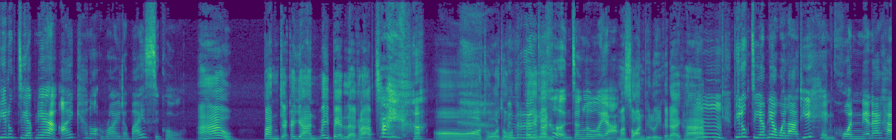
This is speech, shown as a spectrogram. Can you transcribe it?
พี่ลูกเจี๊ยบเนี่ย I cannot ride a bicycle อ้าวปั่นจักรยานไม่เป็นเหรอครับ ใช่ค่ะ อ๋อโถโถเป็นเรื่ถ้าองอย่างที่นั้นเขินจังเลยอะ มาซ้อนพี่หลุยก็ได้ครับอืมพี่ลูกเจี๊ยบเนี่ยเวลาที่เห็นคนเนี่ยนะคะ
